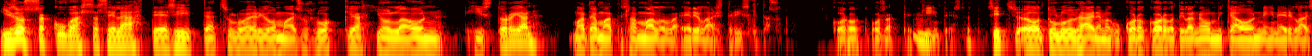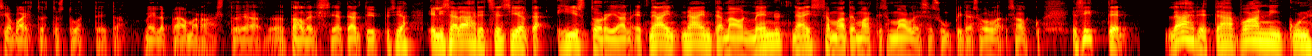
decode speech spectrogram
Isossa kuvassa se lähtee siitä, että sulla on eri omaisuusluokkia, jolla on historian matemaattisella mallilla erilaiset riskitasot. Korot, osakkeet, mm. kiinteistöt. Sitten on tullut yhä enemmän, kun kor- korkotilanne on mikä on, niin erilaisia vaihtoehtoistuotteita. Meillä pääomarahastoja, talleissa ja tämän tyyppisiä. Eli sä lähdet sen sieltä historian, että näin, näin tämä on mennyt. Näissä matemaattisissa malleissa sun pitäisi olla salkku. Ja sitten lähdetään vaan niin kuin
